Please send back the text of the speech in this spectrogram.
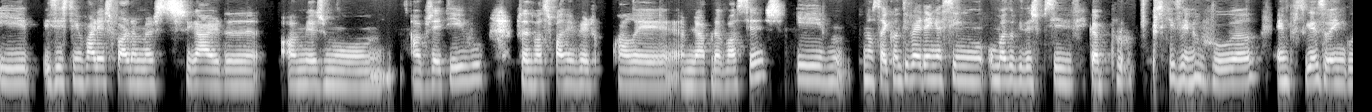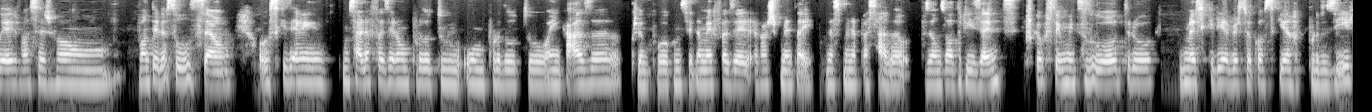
e existem várias formas de chegar eh, ao mesmo objetivo, portanto vocês podem ver qual é a melhor para vocês. E não sei, quando tiverem assim uma dúvida específica, pesquisem no Google, em português ou em inglês, vocês vão, vão ter a solução. Ou se quiserem começar a fazer um produto, um produto em casa, por exemplo, eu comecei também a fazer, agora experimentei na semana passada fazer um desodorizante, porque eu gostei muito do outro, mas queria ver se eu conseguia reproduzir.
